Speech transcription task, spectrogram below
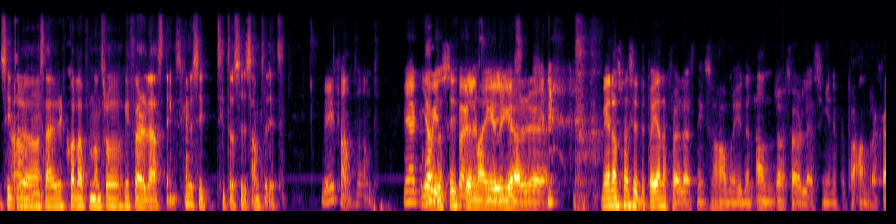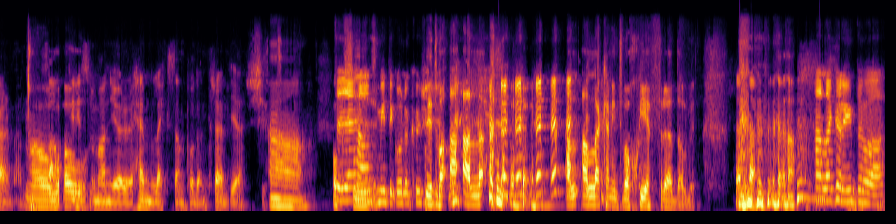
Sitter Ja. och så här, kollar på någon tråkig föreläsning så kan du sit- sitta och sy samtidigt. Det är fan sant. Men jag går Ja, ju Då inte sitter man ju föreläsningar längre. eh, medan man sitter på ena föreläsningen så har man ju den andra föreläsningen uppe på andra skärmen. Oh, Samtidigt wow. som man gör hemläxan på den tredje. Shit. Ah, och Säger han som inte går någon kurs. Vet vad, alla, all, alla kan inte vara chefrädd Albin. Alla kan inte vara...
